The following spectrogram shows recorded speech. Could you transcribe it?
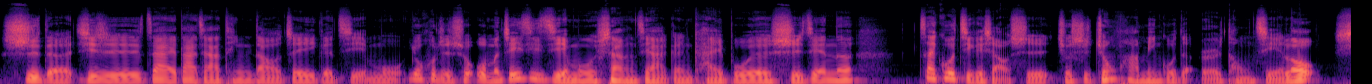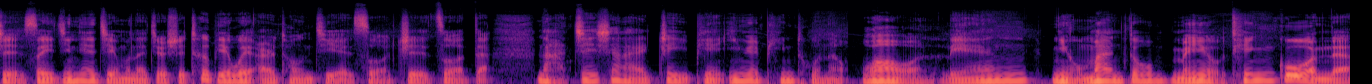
是的，其实，在大家听到这一个节目，又或者说我们这一期节目上架跟开播的时间呢，再过几个小时就是中华民国的儿童节喽，是，所以今天的节目呢，就是特别为儿童节所制作的。那接下来这一片音乐拼图呢，哇哦，连纽曼都没有听过呢。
